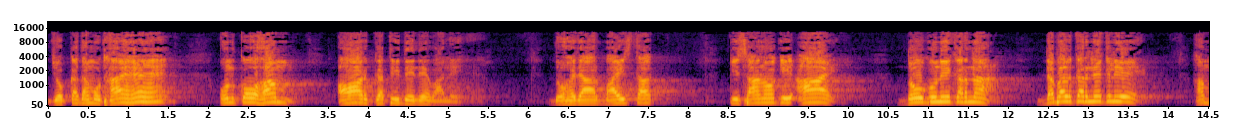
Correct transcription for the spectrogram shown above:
जो कदम उठाए हैं, उनको हम और गति देने वाले हैं। 2022 तक किसानों की आय दोगुनी करना, डबल करने के लिए हम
